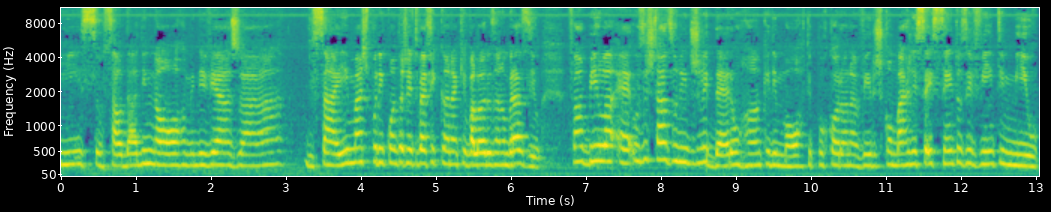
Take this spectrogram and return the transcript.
Isso, saudade enorme de viajar, de sair, mas por enquanto a gente vai ficando aqui valorizando o Brasil. Fabíola, é, os Estados Unidos lideram o ranking de morte por coronavírus com mais de 620 mil.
